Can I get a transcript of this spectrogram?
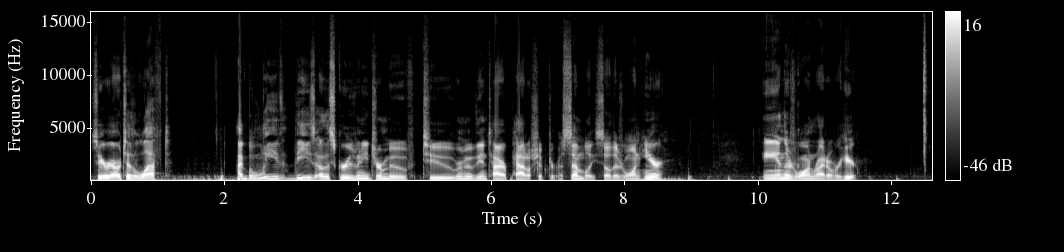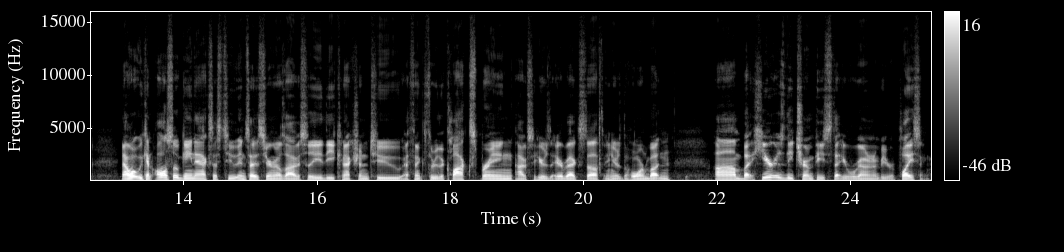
So here we are to the left. I believe these are the screws we need to remove to remove the entire paddle shifter assembly. So there's one here, and there's one right over here. Now what we can also gain access to inside the steering wheel is obviously the connection to, I think through the clock spring, obviously here's the airbag stuff and here's the horn button. Um, but here is the trim piece that you're going to be replacing.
